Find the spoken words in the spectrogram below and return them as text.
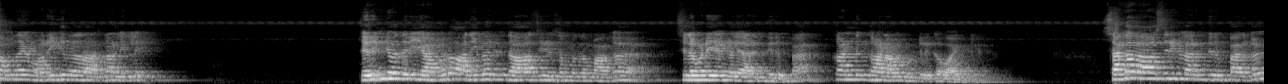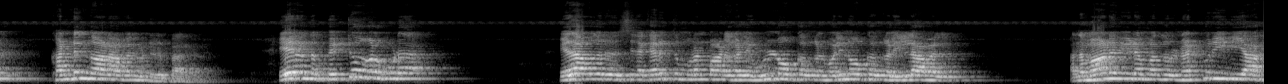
சமுதாயம் அறிகிறதா என்றால் இல்லை. தெரிஞ்சோ தெரியாமலோ அதிபர் இந்த ஆசிரியர் சம்பந்தமாக சில விடயங்களை அறிந்திருப்பார். கண்டும் காணாமல் விட்டிருக்க வாய்ப்பு சக ஆசிரியர்கள் அறிந்திருப்பார்கள் கண்டுங்காணாமல் விட்டிருப்பார்கள். ஏன் அந்த பெற்றோர்கள் கூட ஏதாவது ஒரு சில கருத்து முரண்பாடுகளை உள்நோக்கங்கள் வழிநோக்கங்கள் இல்லாமல் அந்த மாணவியிடம் வந்து ஒரு நட்பு ரீதியாக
